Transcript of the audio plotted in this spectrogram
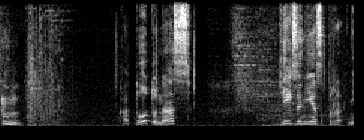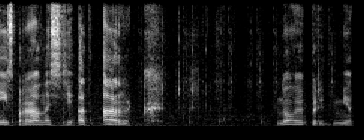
а тут у нас гильза неиспра... неисправности от арк. Новый предмет.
